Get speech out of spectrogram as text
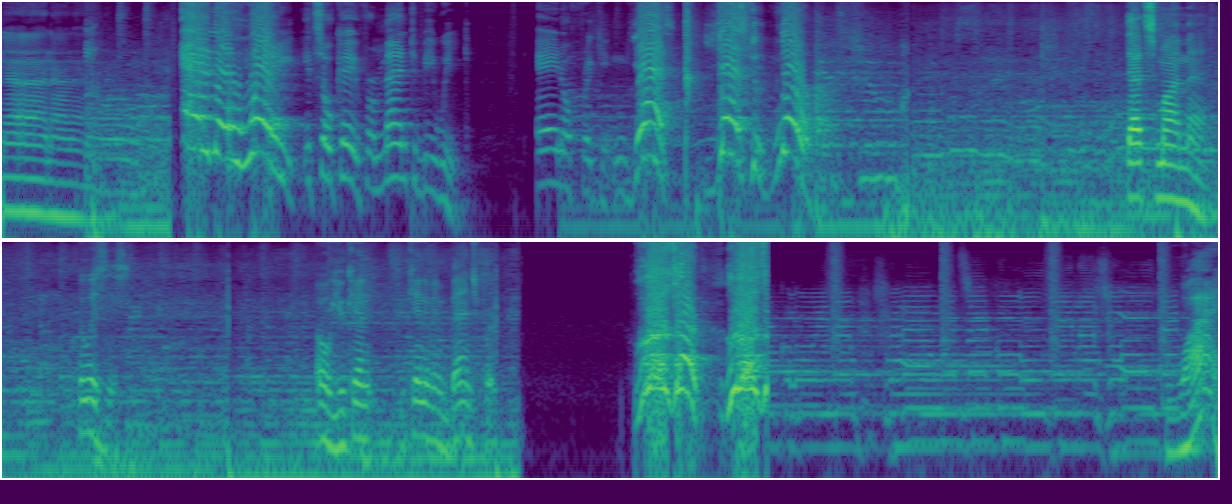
Nah, nah, nah. Ain't no way it's okay for men to be weak. Ain't no freaking. Yes! Yes, dude! No! That's my man. Who is this? Oh, you can't, you can't even bench press. Loser! Loser! Why?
